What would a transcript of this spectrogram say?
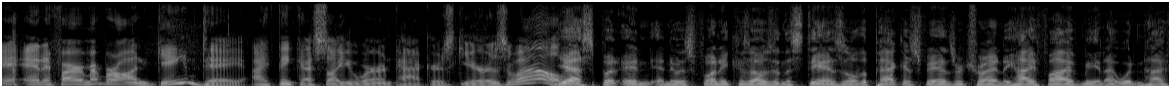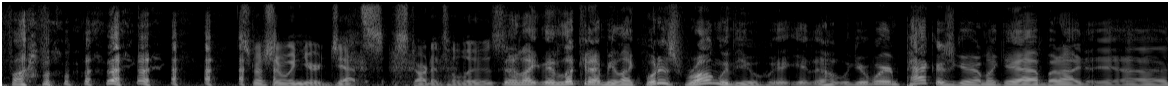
and, and if I remember on game day, I think I saw you wearing Packers gear as well. Yes, but and, and it was funny because I was in the stands and all the Packers fans were trying to high five me and I wouldn't high five them. especially when your Jets started to lose. They're like they're looking at me like, "What is wrong with you? You know, you're wearing Packers gear." I'm like, "Yeah, but I, uh,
